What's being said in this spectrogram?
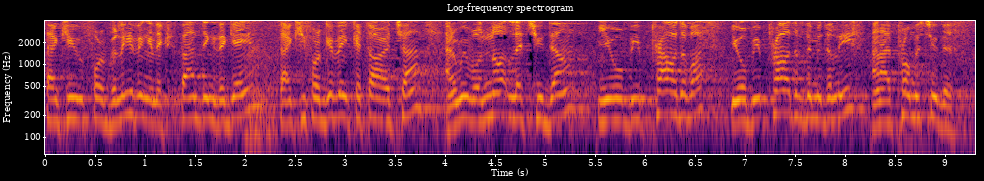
Thank you for believing in expanding the game. Thank you for giving Qatar a chance, and we will not let you down. You will be proud of us. You will be proud of the Middle East, and I promise you this.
